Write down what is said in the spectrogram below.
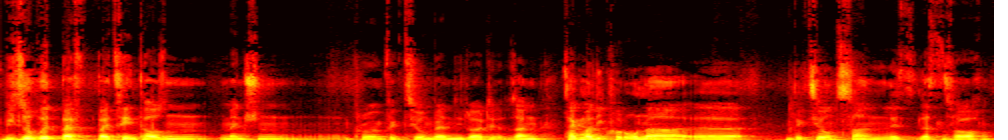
Wieso wird bei, bei 10.000 Menschen pro Infektion werden die Leute sagen, zeig mal die Corona-Infektionszahlen äh, letzten zwei Wochen.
